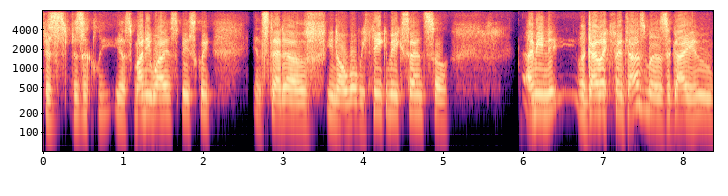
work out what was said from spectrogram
phys- physically yes money wise basically instead of you know what we think makes sense. So i mean a guy like fantasma is a guy who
